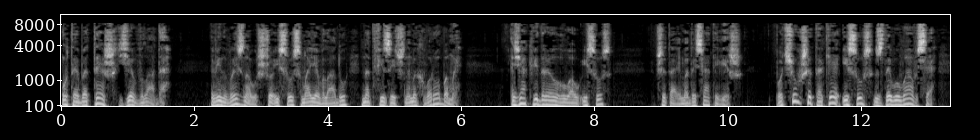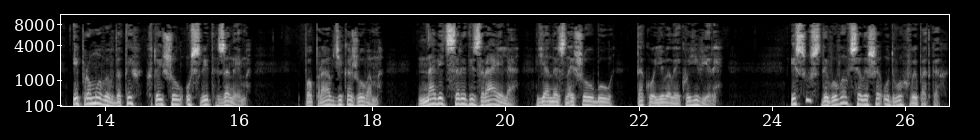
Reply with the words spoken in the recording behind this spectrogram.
У тебе теж є влада. Він визнав, що Ісус має владу над фізичними хворобами. Як відреагував Ісус? Читаємо десятий вірш. Почувши таке, Ісус здивувався і промовив до тих, хто йшов услід за ним. По правді кажу вам, навіть серед Ізраїля я не знайшов був такої великої віри. Ісус здивувався лише у двох випадках.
